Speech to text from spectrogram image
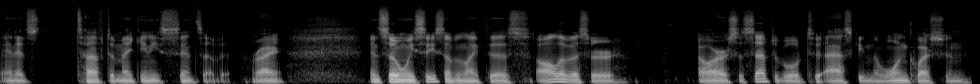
and it's tough to make any sense of it, right? And so when we see something like this, all of us are are susceptible to asking the one question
